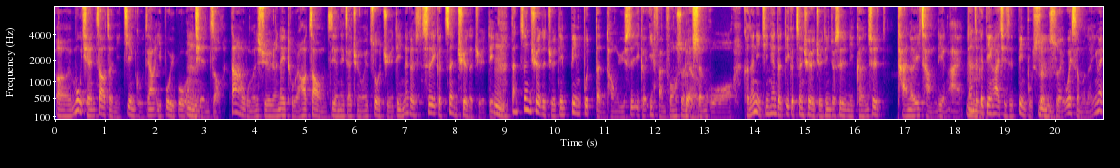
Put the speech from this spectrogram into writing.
呃，目前照着你建股这样一步一步往前走，嗯、当然我们学人类图，然后照我们自己的内在权威做决定，那个是一个正确的决定。嗯，但正确的决定并不等同于是一个一帆风顺的生活哦。可能你今天的一个正确的决定就是你可能是谈了一场恋爱，但这个恋爱其实并不顺遂。嗯、为什么呢？因为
